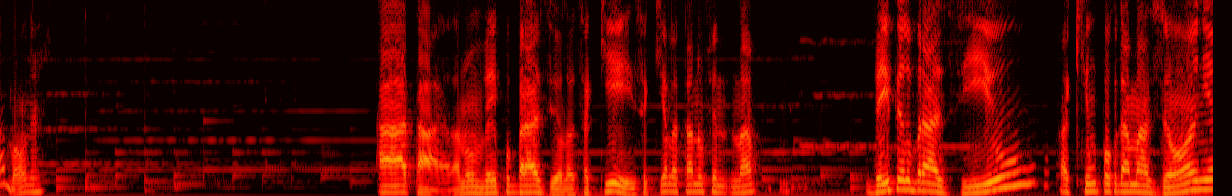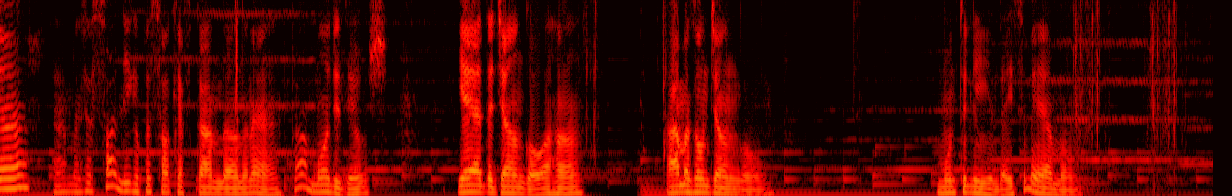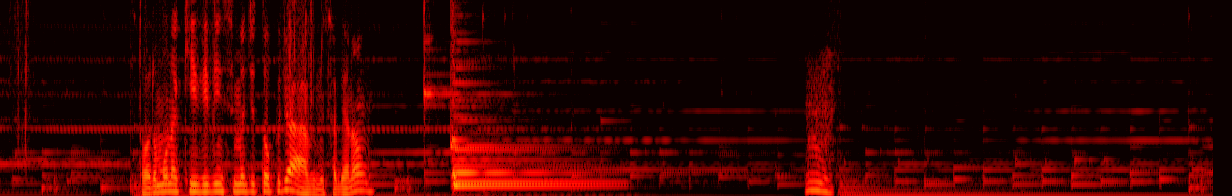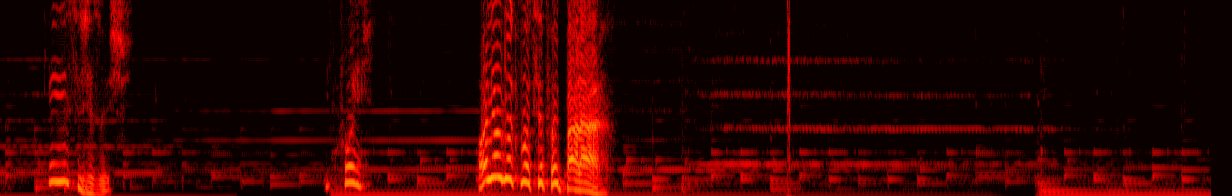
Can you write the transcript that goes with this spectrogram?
Tá bom, né? Ah, tá. Ela não veio pro Brasil. Isso aqui, isso aqui ela tá no na... Veio pelo Brasil, aqui um pouco da Amazônia. É, mas é só ali que o pessoal quer ficar andando, né? Pelo amor de Deus. Yeah, the jungle, aham. Uh -huh. Amazon Jungle. Muito linda, é isso mesmo. Todo mundo aqui vive em cima de topo de árvore, não sabia não? Isso, Jesus? O que foi? Olha onde é que você foi parar.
